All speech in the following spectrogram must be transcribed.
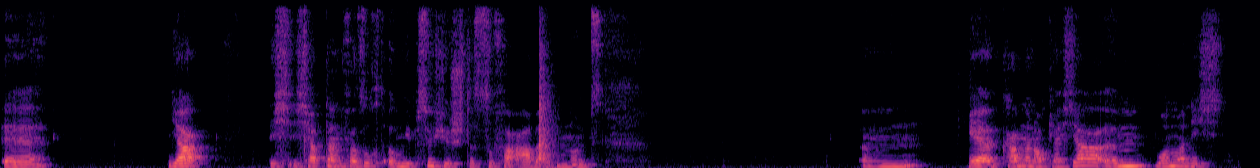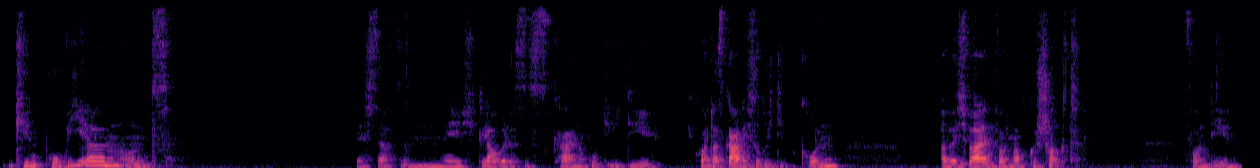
äh, ja, ich, ich habe dann versucht, irgendwie psychisch das zu verarbeiten und ähm, er kam dann auch gleich, ja, ähm, wollen wir nicht Kind probieren und ich sagte, nee, ich glaube, das ist keine gute Idee. Ich konnte das gar nicht so richtig begründen. Aber ich war einfach noch geschockt von dem.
